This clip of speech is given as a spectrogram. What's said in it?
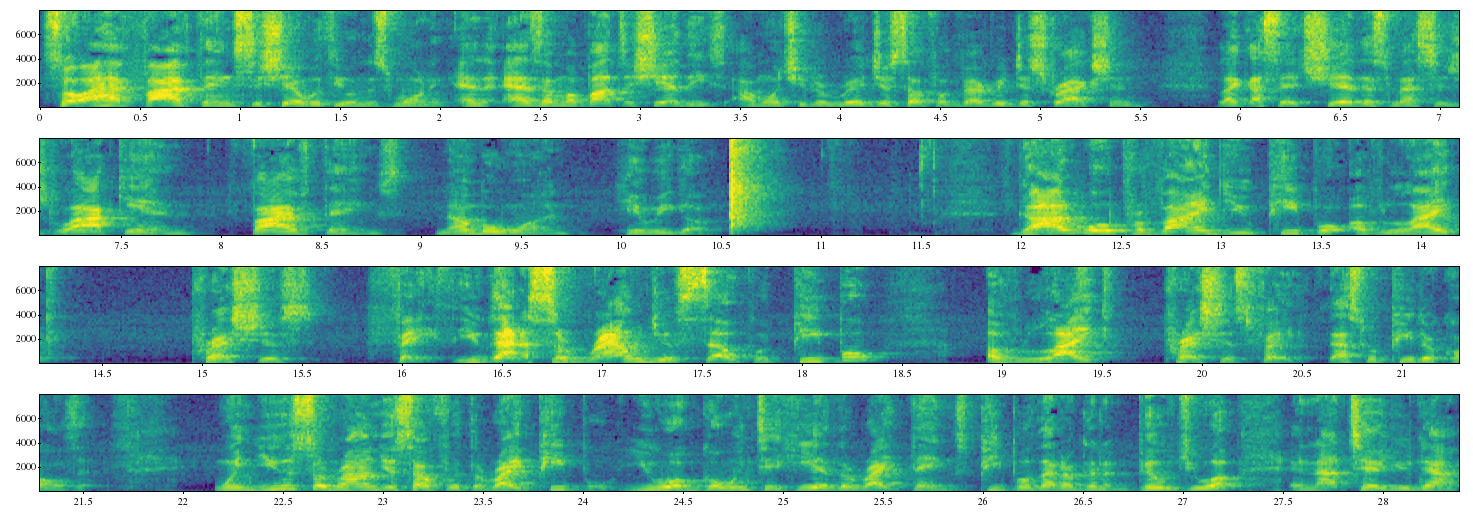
So I have five things to share with you in this morning. And as I'm about to share these, I want you to rid yourself of every distraction. Like I said, share this message, lock in five things. Number one, here we go. God will provide you people of like precious faith. You got to surround yourself with people of like precious faith. That's what Peter calls it. When you surround yourself with the right people, you are going to hear the right things. People that are going to build you up and not tear you down.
